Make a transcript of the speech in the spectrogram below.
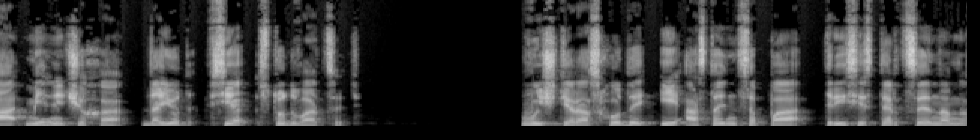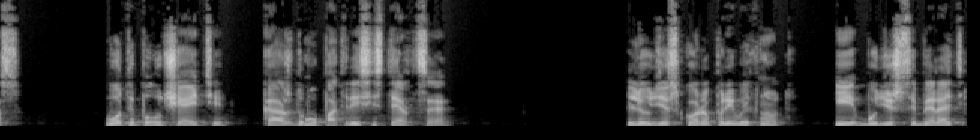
А мельничиха дает все 120. Вычти расходы и останется по 3 сестерция на нос. Вот и получайте, каждому по три сестерция. Люди скоро привыкнут, и будешь собирать,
